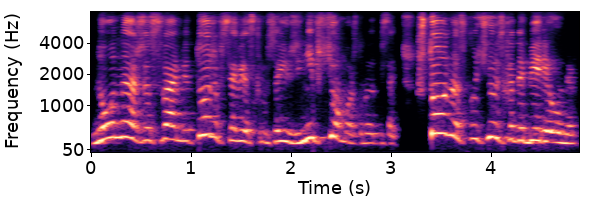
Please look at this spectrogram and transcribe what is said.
но у нас же с вами тоже в Советском Союзе не все можно было писать. Что у нас случилось, когда Берия умер?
